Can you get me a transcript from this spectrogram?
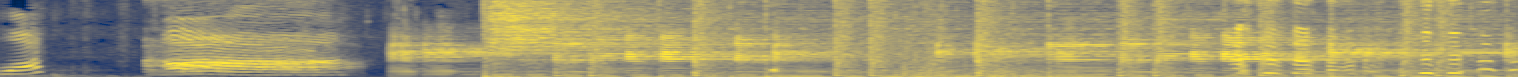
What? Ah.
